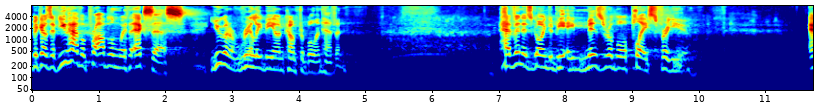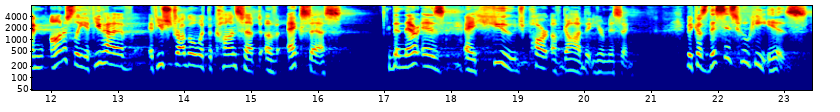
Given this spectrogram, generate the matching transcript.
Because if you have a problem with excess, you're going to really be uncomfortable in heaven. heaven is going to be a miserable place for you. And honestly, if you have if you struggle with the concept of excess, then there is a huge part of God that you're missing. Because this is who he is.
